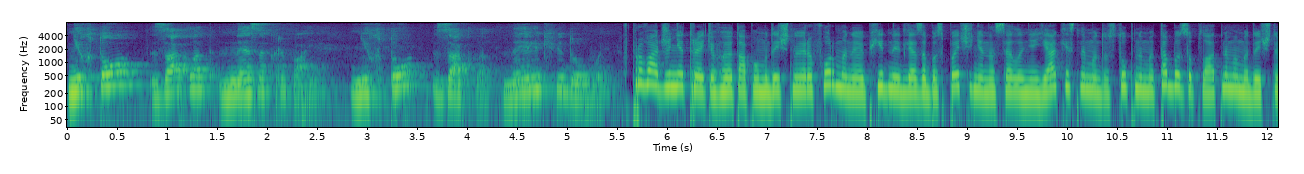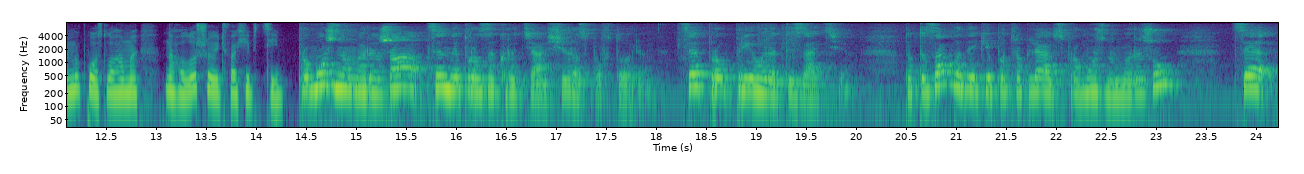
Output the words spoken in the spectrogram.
Ніхто заклад не закриває, ніхто заклад не ліквідовує. Впровадження третього етапу медичної реформи необхідний для забезпечення населення якісними, доступними та безоплатними медичними послугами, наголошують фахівці. Проможна мережа це не про закриття, ще раз повторюю, це про пріоритизацію. Тобто заклади, які потрапляють в спроможну мережу, це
